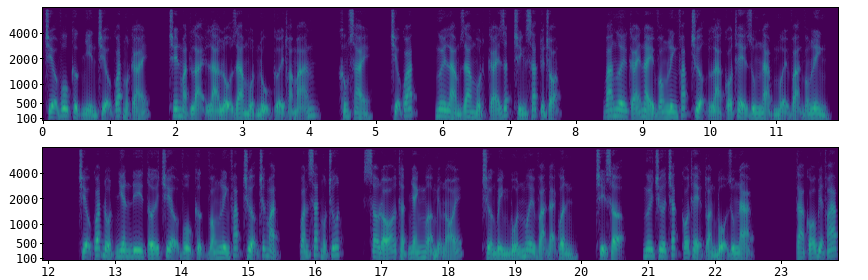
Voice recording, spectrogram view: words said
Triệu vô cực nhìn triệu quát một cái, trên mặt lại là lộ ra một nụ cười thỏa mãn, không sai, triệu quát, ngươi làm ra một cái rất chính xác tuyển chọn. Ba ngươi cái này vong linh pháp trượng là có thể dung nạp 10 vạn vong linh. Triệu quát đột nhiên đi tới triệu vô cực vong linh pháp trượng trước mặt, quan sát một chút, sau đó thật nhanh mở miệng nói, trường bình 40 vạn đại quân, chỉ sợ, ngươi chưa chắc có thể toàn bộ dung nạp. Ta có biện pháp.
